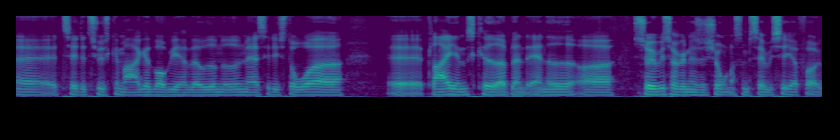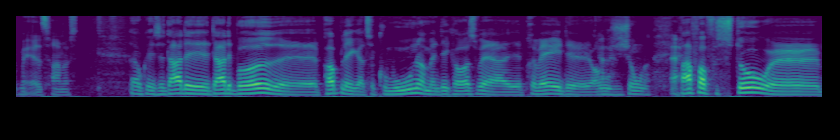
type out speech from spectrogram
øh, til det tyske marked, hvor vi har været ude og møde en masse af de store øh, plejehjemskæder blandt andet, og serviceorganisationer, som servicerer folk med Alzheimer's. Okay, så der er det, der er det både øh, public, altså kommuner, men det kan også være øh, private øh, organisationer. Ja. Ja. Bare for at forstå øh,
